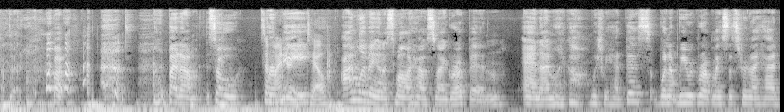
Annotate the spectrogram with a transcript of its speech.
out there. but but um, so It's a for minor me, detail. I'm living in a smaller house than I grew up in, and I'm like, oh, I wish we had this. When we grew up, my sister and I had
